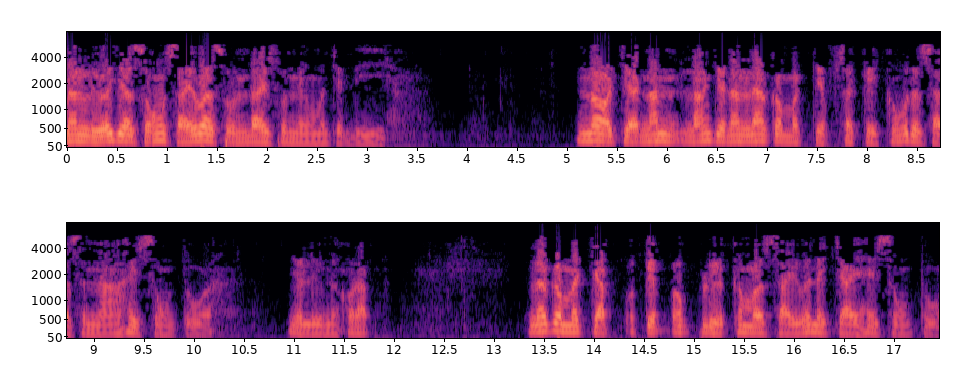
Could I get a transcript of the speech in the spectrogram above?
มันเหลืออย่าสงสัยว่าส่วนใดส่วนหนึ่งมันจะดี นอกจากนั้นหลังจากนั้นแล้วก็มาเก็บสเก็ตของพุทธศาสนาให้ทรงตัว อย่าลืมนะครับ แล้วก็มาจับเอาเก็บเอาเปลือกเข้ามาใส่ไว้ในใจให้ทรงตัว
